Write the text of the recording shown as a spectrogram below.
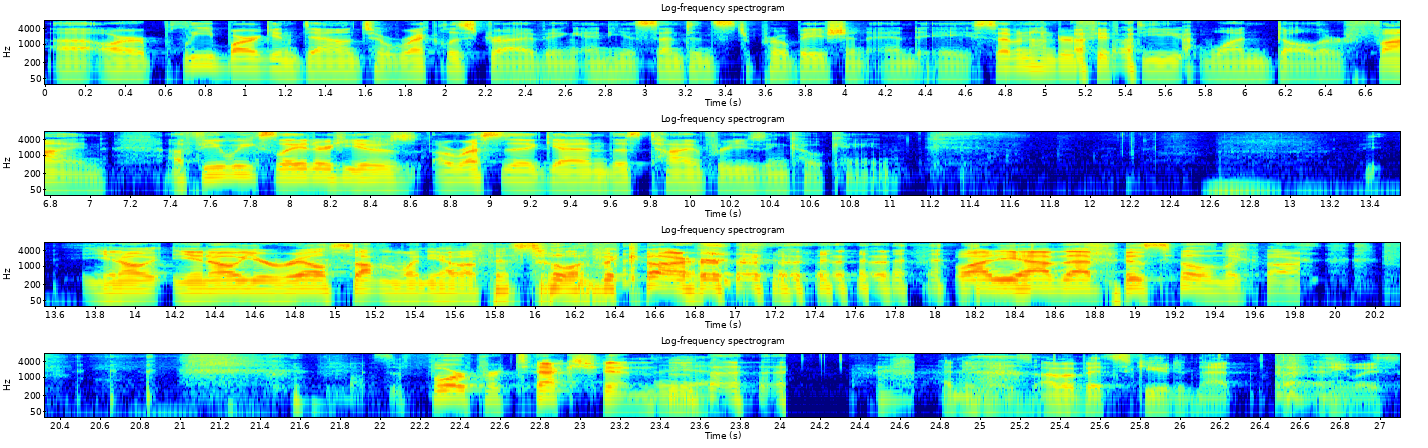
uh, are plea bargained down to reckless driving, and he is sentenced to probation and a $751 fine. A few weeks later, he is arrested again, this time for using cocaine. You know, you know, you're real something when you have a pistol in the car. Why do you have that pistol in the car? It's for protection. Yeah. anyways, I'm a bit skewed in that, but anyways.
